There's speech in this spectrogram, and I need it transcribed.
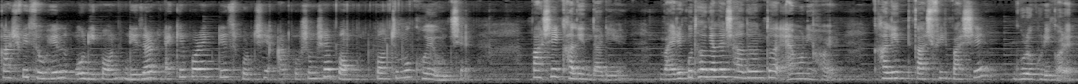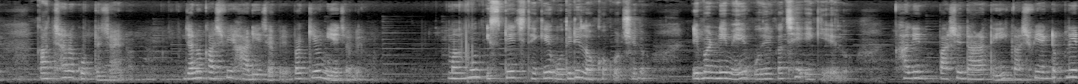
কাশফি সোহেল ও রিপন ডেজার্ট একের পর এক টেস্ট করছে আর প্রশংসায় পঞ্চমুখ হয়ে উঠছে। পাশে খালিদ দাঁড়িয়ে। বাইরে কোথাও গেলে সাধারণত এমনই হয়। খালিদ কাশফির পাশে ঘুরোঘুরি করে। কাজ ছাড়া করতে চায় না। যেন কাশ্মীর হারিয়ে যাবে বা কেউ নিয়ে যাবে। মাহমুদ স্টেজ থেকে ওদেরই লক্ষ্য করছিল। এবার নেমে ওদের কাছে এগিয়ে এলো। খালিদ পাশে দাঁড়াতেই কাশফি একটা প্লেট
